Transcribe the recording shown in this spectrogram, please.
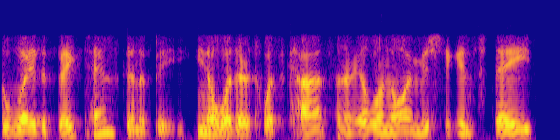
the way the Big Ten's going to be. You know, whether it's Wisconsin or Illinois, Michigan State.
